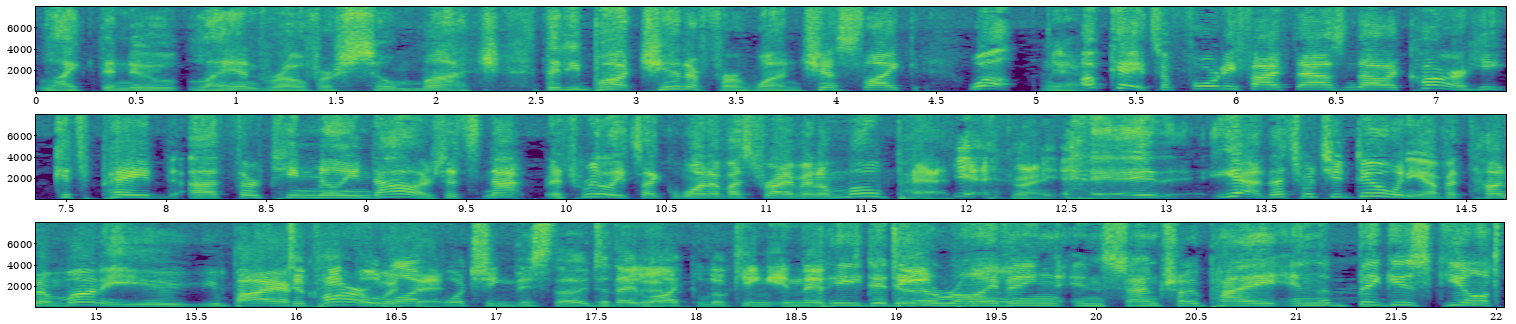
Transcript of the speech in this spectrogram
liked the new Land Rover so much that he bought Jennifer one, just like, well, Yeah. okay, it's a forty-five thousand dollar car. He gets paid uh, thirteen million dollars. It's not. It's really. It's like one of us driving a moped. Yeah. Right. Eh, yeah, that's what you do when you have a ton of money. You you buy a Do car Do people with like it. watching this though? Do they like looking in their P. Diddy dirt poor- arriving in Saint Tropez in the biggest yacht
